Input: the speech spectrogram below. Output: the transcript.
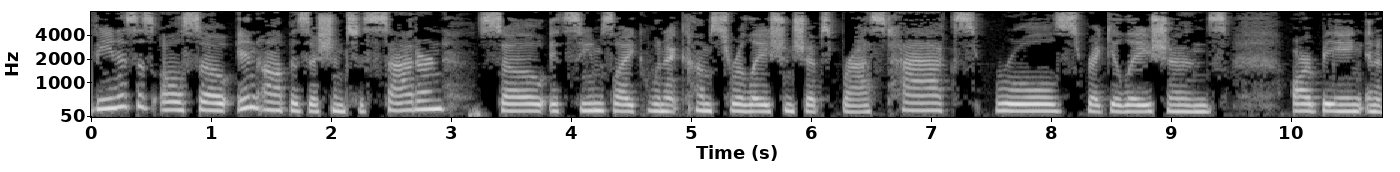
Venus is also in opposition to Saturn, so it seems like when it comes to relationships, brass tacks, rules, regulations are being in a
